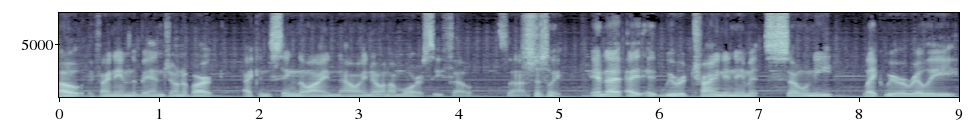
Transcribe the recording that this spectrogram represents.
oh, if I name the band Joan of Arc, I can sing the line, Now I Know How Morrissey Felt. So it's just like, and I, I- we were trying to name it Sony, like we were really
